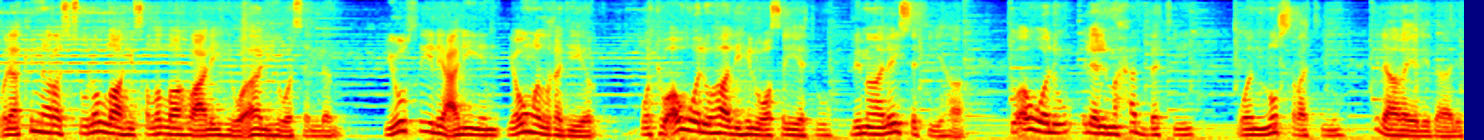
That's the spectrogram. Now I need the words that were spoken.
ولكن رسول الله صلى الله عليه وآله وسلم يوصي لعلي يوم الغدير وتؤول هذه الوصية بما ليس فيها. تؤول إلى المحبة والنصرة إلى غير ذلك.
